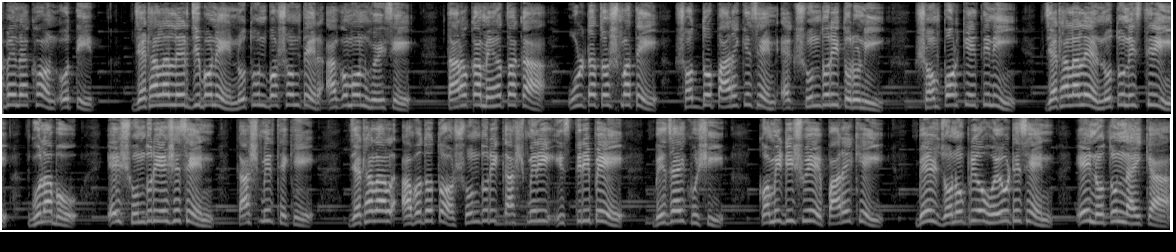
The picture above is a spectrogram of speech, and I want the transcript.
দয়াবেন এখন অতীত। জেঠালালের জীবনে নতুন বসন্তের আগমন হয়েছে। তারকা মেহতাকা উল্টা চশমাতে সদ্য পা রেখেছেন এক সুন্দরী তরুণী। সম্পর্কে তিনি জেঠালালের নতুন স্ত্রী গুলাবো। এই সুন্দরী এসেছেন কাশ্মীর থেকে। জেঠালাল আপাতত সুন্দরী কাশ্মীরি স্ত্রী পেয়ে বেজায় খুশি। কমেডি শুয়ে পা রেখেই বেশ জনপ্রিয় হয়ে উঠেছেন এই নতুন নায়িকা,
